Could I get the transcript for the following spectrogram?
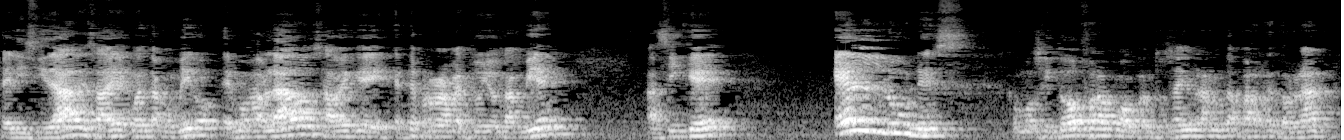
felicidades, sabe que cuenta conmigo. Hemos hablado, sabe que este programa es tuyo también. Así que el lunes, como si todo fuera poco, entonces hay una ruta para retornar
